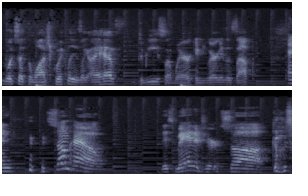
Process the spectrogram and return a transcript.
looks at the watch quickly. He's like, "I have to be somewhere. Can you hurry this up?" And somehow, this manager saw Goes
